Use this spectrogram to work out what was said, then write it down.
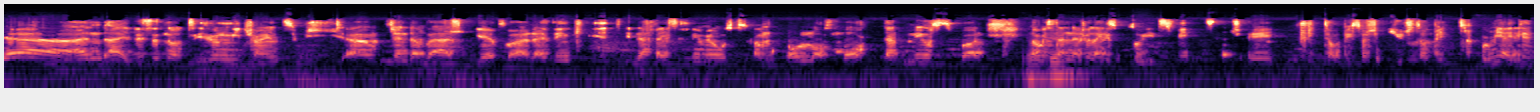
Yeah, and I, this is not even me trying to be um, gender biased here, but I think it, it affects females um, a lot more than males. But okay. notwithstanding, I feel like it's also it's been such a big topic, such a huge topic. For me, I think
